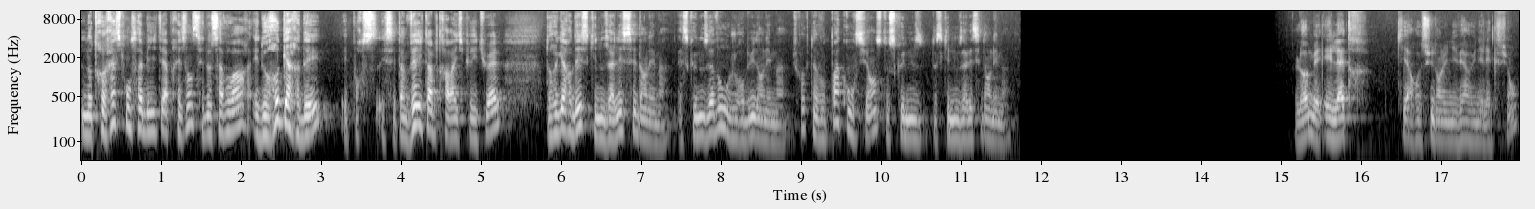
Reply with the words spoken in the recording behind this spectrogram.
notre responsabilité à présent, c'est de savoir et de regarder, et, c'est un véritable travail spirituel, de regarder ce qu'il nous a laissé dans les mains. est ce que nous avons aujourd'hui dans les mains? Je crois que nous n'avons pas conscience de ce, qu'il nous a laissé dans les mains. L'homme est l'être qui a reçu dans l'univers une élection.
